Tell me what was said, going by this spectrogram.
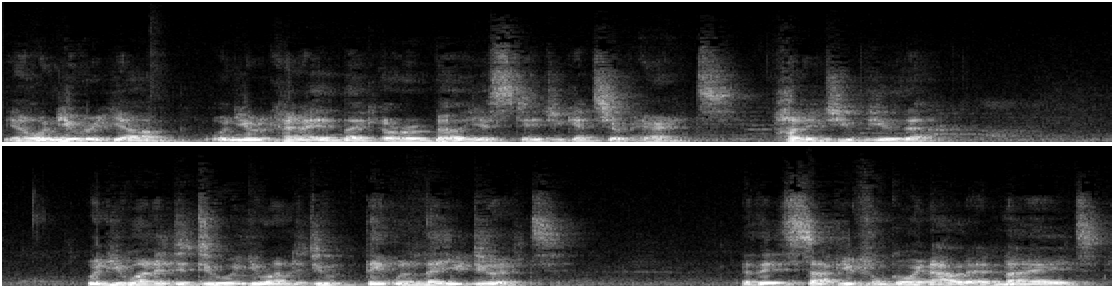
You know, when you were young, when you were kind of in like a rebellious stage against your parents, how did you view that? When you wanted to do what you wanted to do, they wouldn't let you do it. And they'd stop you from going out at night.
